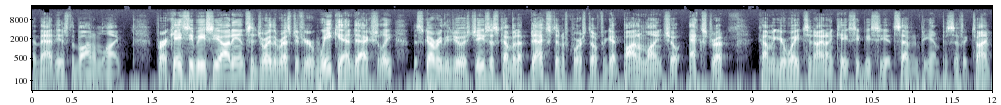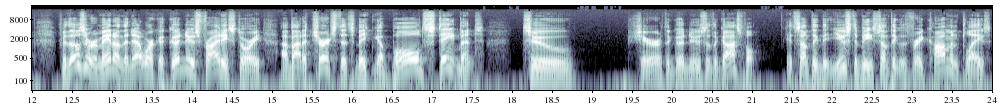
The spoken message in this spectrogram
And that is the bottom line. For our KCBC audience, enjoy the rest of your weekend, actually. Discovering the Jewish Jesus coming up next. And of course, don't forget Bottom Line Show Extra coming your way tonight on KCBC at 7 p.m. Pacific Time. For those who remain on the network, a Good News Friday story about a church that's making a bold statement to share the good news of the gospel. It's something that used to be something that was very commonplace,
